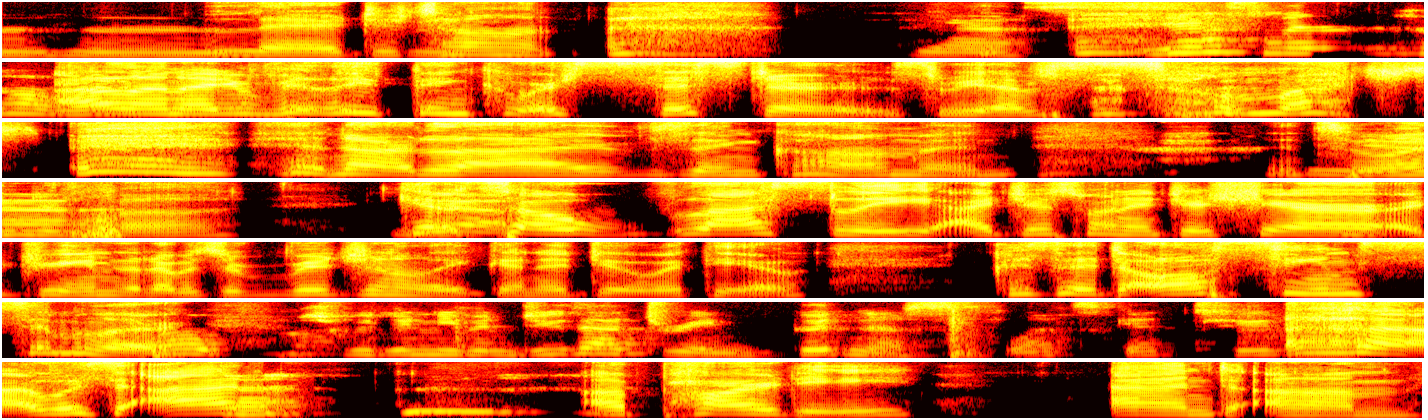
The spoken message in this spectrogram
Mm-hmm. L'air du temps. Yes. Yes, L'air du temps. Ellen, I really think we're sisters. We have so much in our lives in common. It's yeah. wonderful. Yeah. So, lastly, I just wanted to share a dream that I was originally going to do with you because it all seems similar. Oh, gosh, we didn't even do that dream. Goodness, let's get to that. I was at a party and um,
